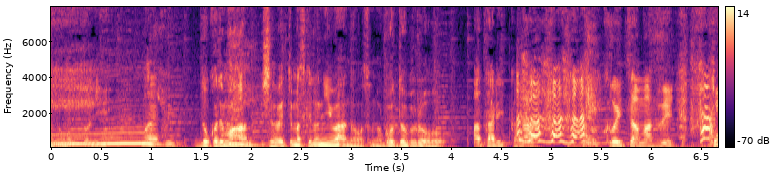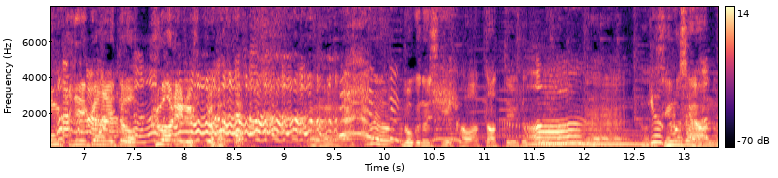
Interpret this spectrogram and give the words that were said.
に本当に。まあ、どこでも喋ってますけど2話のそのゴッドブローあたりからこいつはまずい。本気でいかないと食われると思って。僕の意識が変わったっていうところなのですいませんあの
